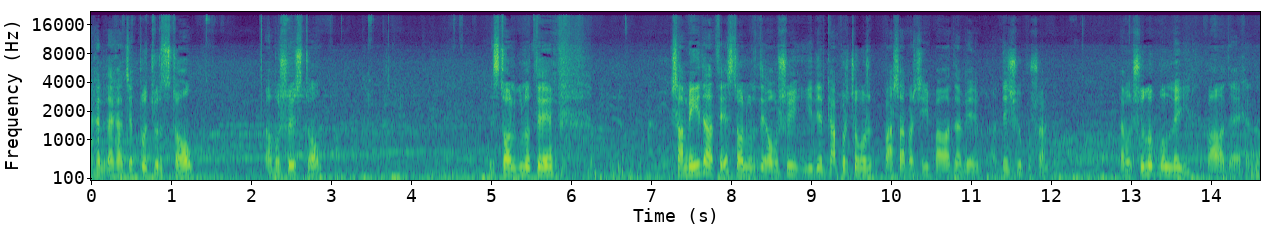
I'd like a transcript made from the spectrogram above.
এখানে দেখা যাচ্ছে প্রচুর স্টল, অবশ্যই স্টল। স্টলগুলোতে সামনে ঈদ আছে স্টলগুলোতে অবশ্যই ঈদের কাপড় চোপড় পাশাপাশি পাওয়া যাবে দেশীয় পোশাক এবং সুলভ মূল্যেই পাওয়া যায় এখানে।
